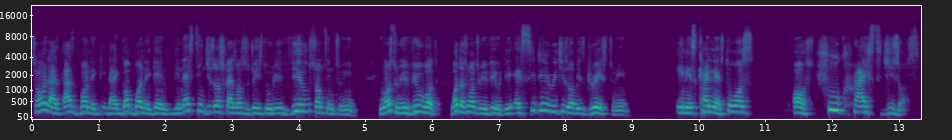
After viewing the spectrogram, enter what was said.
Someone that has born again, that got born again, the next thing Jesus Christ wants to do is to reveal something to him. He wants to reveal what? What does he want to reveal? The exceeding riches of his grace to him in his kindness towards us through Christ Jesus.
